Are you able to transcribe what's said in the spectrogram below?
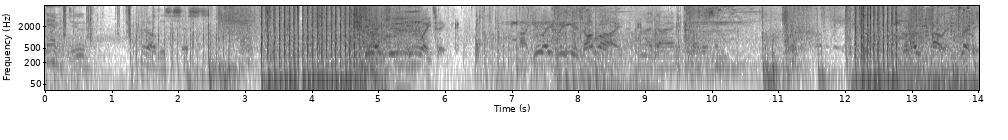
Damn it, dude. Look at all these assists. UAV in waiting. Our UAV is online. When I die, I'm gonna call this in. Remote turret ready.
